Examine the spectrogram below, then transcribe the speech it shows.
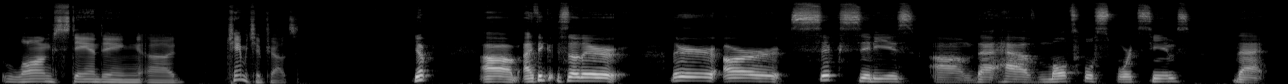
long-standing uh, championship droughts. Yep, um, I think so. There there are six cities um, that have multiple sports teams that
